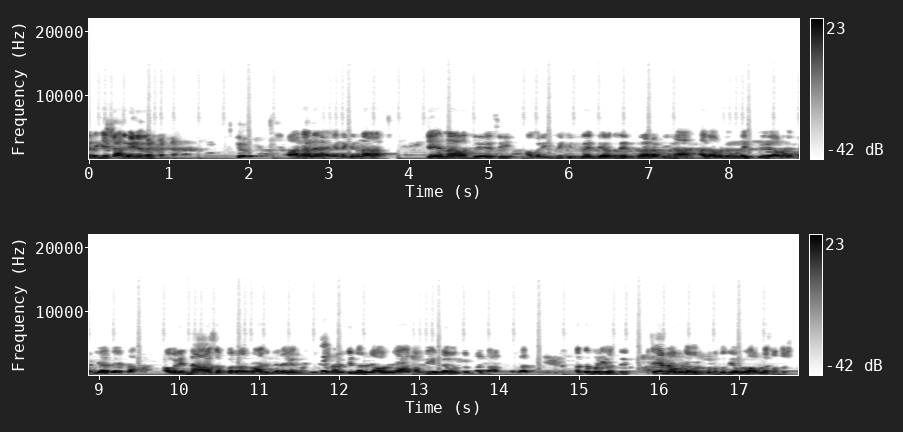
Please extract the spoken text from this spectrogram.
எனக்கே ஷாக் ஆயிடுவேன் அதனால எனக்கு என்னன்னா ஜெயண்ணா வந்து சி அவர் இன்னைக்கு இருக்கிற இந்த இடத்துல இருக்கிறார் அப்படின்னா அது அவருடைய உழைப்பு அவருடைய மரியாதை எல்லாம். அவர் என்ன ஆசைப்படுறாரோ அது நிறைவேறது எல்லாருடைய அவருடைய தம்பிங்கிற ஒரு ஆசைப்படுறாரு. மற்றபடி வந்து விஜயண்ணா கூட ஒர்க் பண்ணும்போது எவ்வளவு அவ்வளவு சந்தோஷம்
